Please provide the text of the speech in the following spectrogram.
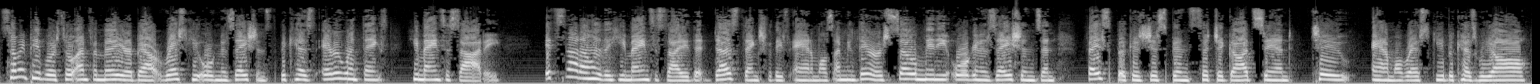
so many people are so unfamiliar about rescue organizations because everyone thinks Humane Society it's not only the Humane Society that does things for these animals. I mean, there are so many organizations, and Facebook has just been such a godsend to animal rescue because we all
